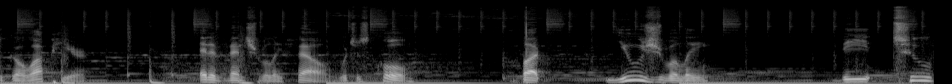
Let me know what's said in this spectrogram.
to go up here, it eventually fell, which is cool. But usually the two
